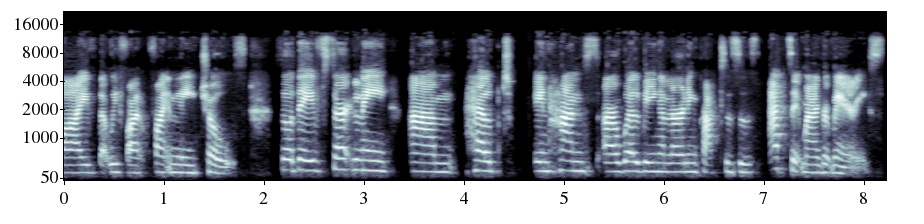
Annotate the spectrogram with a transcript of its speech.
five that we fi- finally chose so they've certainly um, helped enhance our well-being and learning practices at st margaret mary's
